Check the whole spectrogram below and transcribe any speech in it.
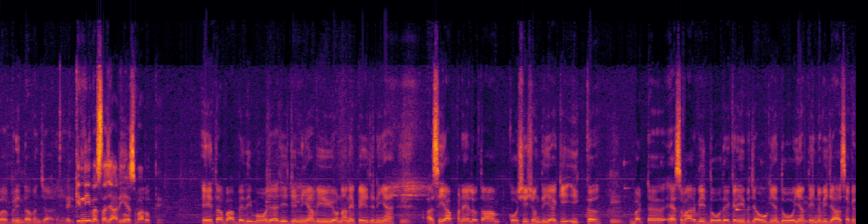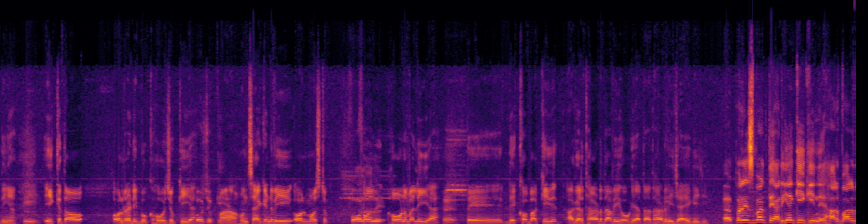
ਵਰਿੰਦਾਵਨ ਜਾ ਰਹੇ ਹਾਂ ਕਿੰਨੀ ਬੱਸਾਂ ਜਾ ਰਹੀਆਂ ਇਸ ਵਾਰ ਉੱਥੇ? ਇਹ ਤਾਂ ਬਾਬੇ ਦੀ ਮੋਜ ਹੈ ਜੀ ਜਿੰਨੀਆਂ ਵੀ ਉਹਨਾਂ ਨੇ ਭੇਜਣੀਆਂ। ਅਸੀਂ ਆਪਣੇ ਵੱਲੋਂ ਤਾਂ ਕੋਸ਼ਿਸ਼ ਹੁੰਦੀ ਹੈ ਕਿ ਇੱਕ ਬਟ ਇਸ ਵਾਰ ਵੀ ਦੋ ਦੇ ਕਰੀਬ ਜਾਊਗੀਆਂ ਦੋ ਜਾਂ ਤਿੰਨ ਵੀ ਜਾ ਸਕਦੀਆਂ। ਇੱਕ ਤਾਂ ਆਲਰੇਡੀ ਬੁੱਕ ਹੋ ਚੁੱਕੀ ਆ। ਹੋ ਚੁੱਕੀ ਹਾਂ ਹੁਣ ਸੈਕੰਡ ਵੀ ਆਲਮੋਸਟ ਹੋਣ ਫੁੱਲ ਵਾਲੀ। ਹੋਣ ਵਾਲੀ ਆ। ਤੇ ਦੇਖੋ ਬਾਕੀ ਅਗਰ ਥਰਡ ਦਾ ਵੀ ਹੋ ਗਿਆ ਤਾਂ ਥਰਡ ਵੀ ਜਾਏਗੀ ਜੀ। ਪਰ ਇਸ ਵਾਰ ਤਿਆਰੀਆਂ ਕੀ ਕੀ ਨੇ? ਹਰ ਵਾਰ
